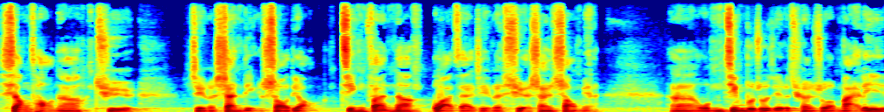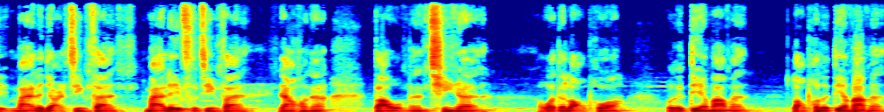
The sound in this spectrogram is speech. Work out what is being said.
香草呢去这个山顶烧掉，经幡呢挂在这个雪山上面。呃，我们经不住这个劝说，买了一买了点经幡，买了一幅经幡，然后呢，把我们亲人、我的老婆、我的爹妈们、老婆的爹妈们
